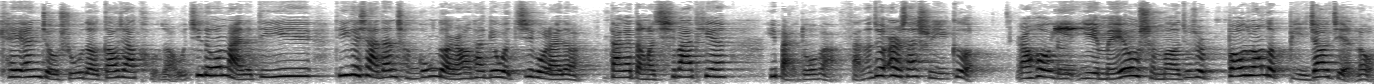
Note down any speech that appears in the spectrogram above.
KN 九十五的高价口罩。我记得我买的第一第一个下单成功的，然后他给我寄过来的，大概等了七八天，一百多吧，反正就二三十一个，然后也也没有什么，就是包装的比较简陋。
